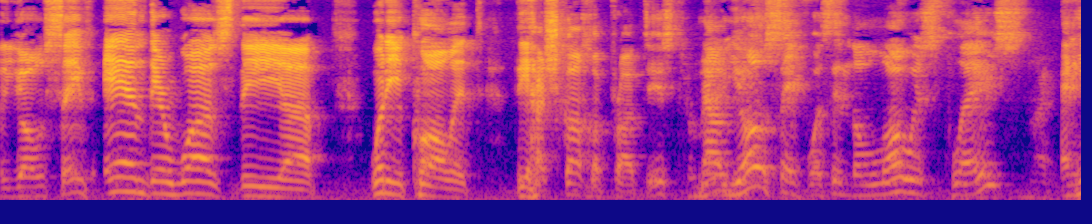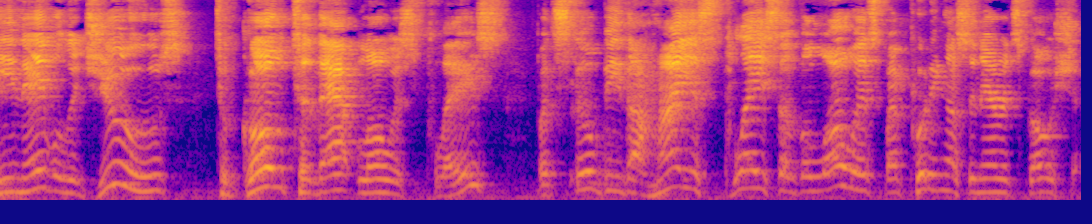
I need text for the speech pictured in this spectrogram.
Yosef, and there was the, uh, what do you call it? The Hashkacha Pratis. Now, Yosef was in the lowest place, and he enabled the Jews to go to that lowest place, but still be the highest place of the lowest by putting us in Eretz Goshen.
